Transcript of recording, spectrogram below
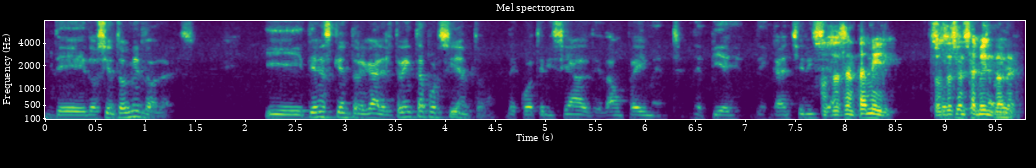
de 200 mil dólares y tienes que entregar el 30% de cuota inicial, de down payment, de pie, de enganche inicial. Son 60 mil. Son 60 mil dólares.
